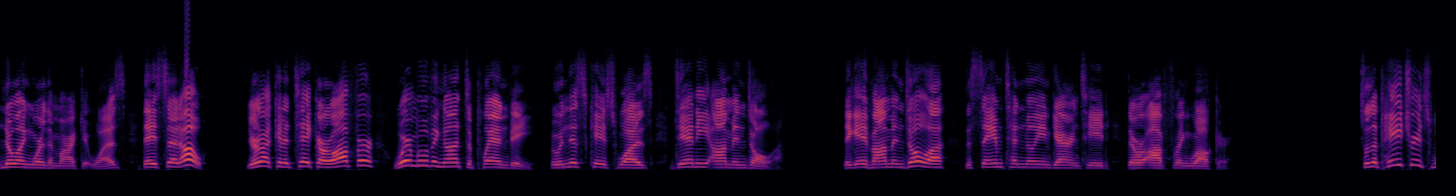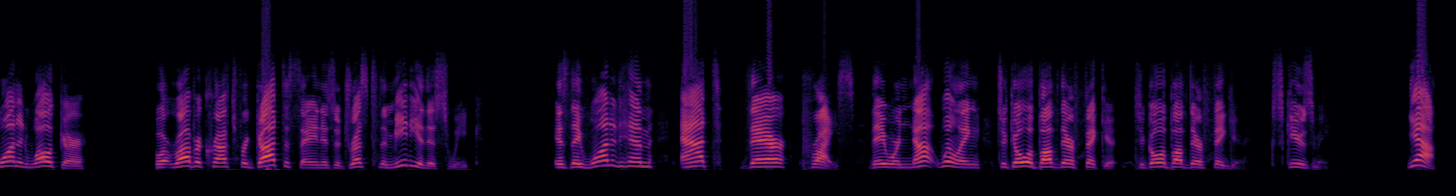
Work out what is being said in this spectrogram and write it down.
knowing where the market was. They said, "Oh, you're not going to take our offer? We're moving on to plan B, who in this case was Danny Amendola. They gave Amendola the same 10 million guaranteed they were offering Welker. So the Patriots wanted Welker, but what Robert Kraft forgot to say in his address to the media this week is they wanted him at their price. They were not willing to go above their figure, to go above their figure. Excuse me. Yeah,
